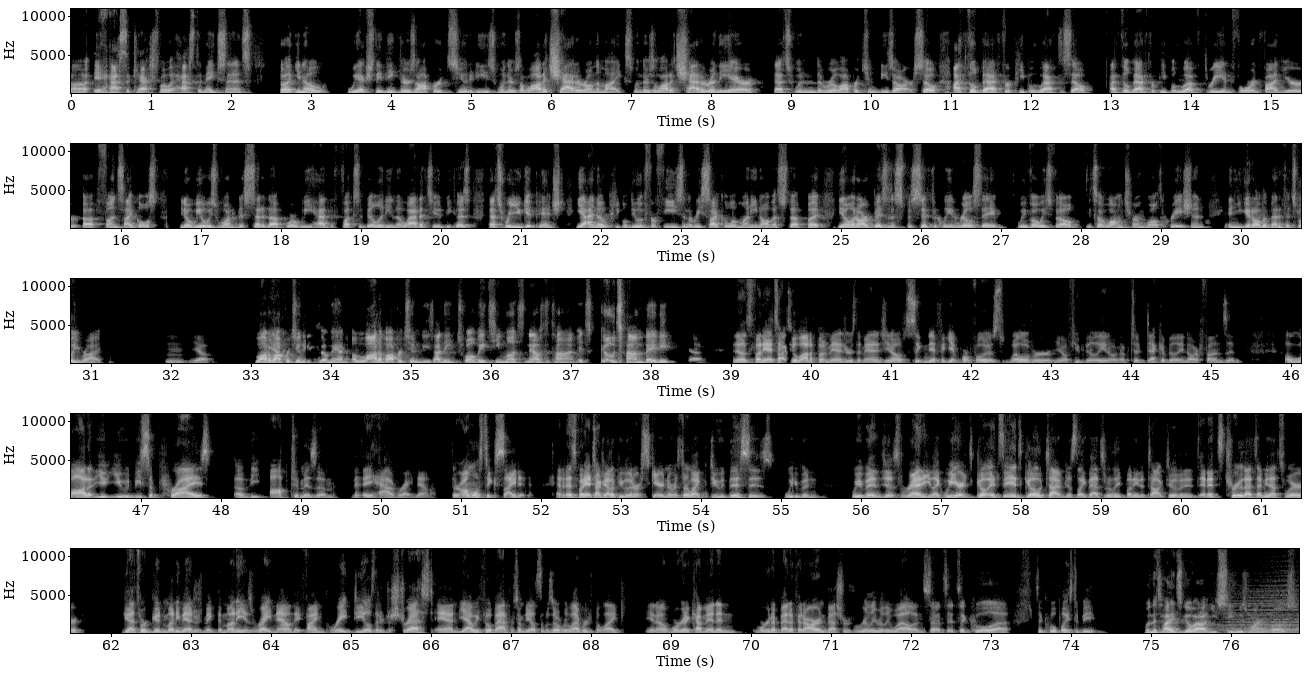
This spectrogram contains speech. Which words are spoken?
uh, it has to cash flow. It has to make sense. But you know, we actually think there's opportunities when there's a lot of chatter on the mics, when there's a lot of chatter in the air. That's when the real opportunities are. So I feel bad for people who have to sell. I feel bad for people who have three and four and five year uh, fund cycles. You know, we always wanted to set it up where we had the flexibility and the latitude because that's where you get pinched. Yeah, I know people do it for fees and the recycle of money and all that stuff, but you know, in our business specifically in real estate, we've always felt it's a long term wealth creation, and you get all the benefits while you ride. Mm, yep. A lot of opportunities though, man. A lot of opportunities. I think 12, 18 months, now's the time. It's go time, baby. You know, it's funny. I talked to a lot of fund managers that manage, you know, significant portfolios, well over, you know, a few billion or up to deca billion dollar funds. And a lot of you, you would be surprised of the optimism they have right now. They're almost excited. And that's funny. I talked to other people that are scared, nervous. They're like, dude, this is, we've been, we've been just ready. Like we are, it's go, it's, it's go time. Just like that. It's really funny to talk to them. And it's, and it's true. That's, I mean, that's where, that's where good money managers make the money is right now. They find great deals that are distressed. And yeah, we feel bad for somebody else that was over leveraged, but like you know we're going to come in and we're going to benefit our investors really really well. And so it's it's a cool uh, it's a cool place to be. When the tides go out you see who's wearing clothes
